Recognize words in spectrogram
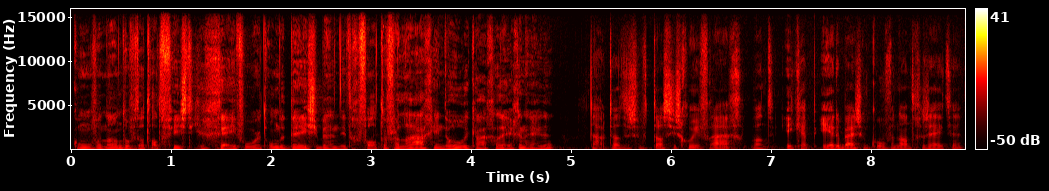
convenant of dat advies die gegeven wordt om de decibel in dit geval te verlagen in de horecagelegenheden? Nou, dat is een fantastisch goede vraag. Want ik heb eerder bij zo'n convenant gezeten.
